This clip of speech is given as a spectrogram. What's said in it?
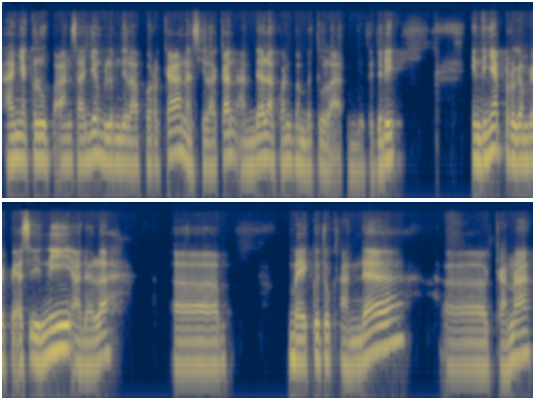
hanya kelupaan saja belum dilaporkan, nah silakan Anda lakukan pembetulan gitu. Jadi intinya program PPS ini adalah baik untuk Anda karena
